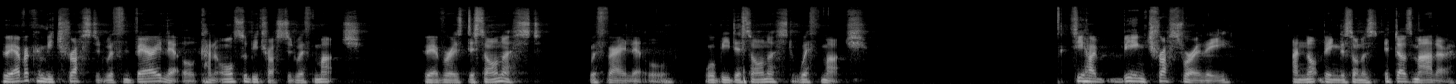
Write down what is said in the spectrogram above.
whoever can be trusted with very little can also be trusted with much. Whoever is dishonest with very little will be dishonest with much. See how being trustworthy and not being dishonest, it does matter.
